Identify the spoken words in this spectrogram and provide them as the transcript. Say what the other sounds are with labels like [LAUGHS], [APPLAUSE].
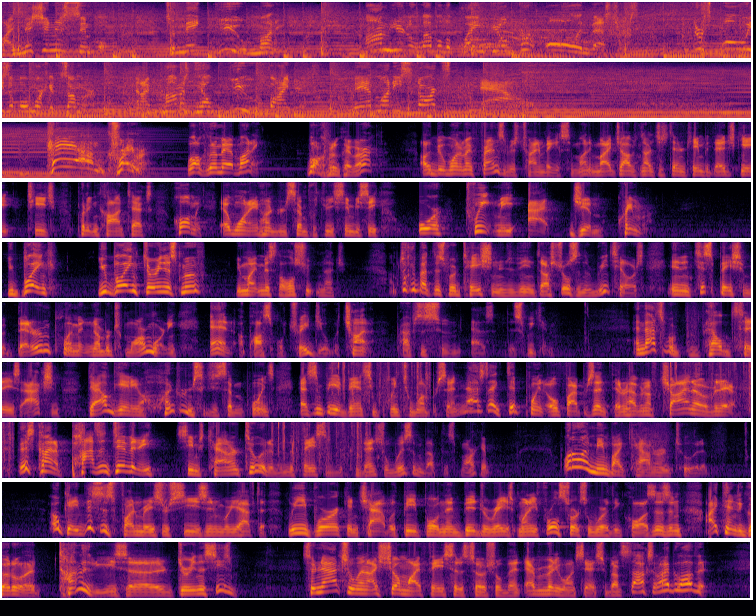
My mission is simple to make you money. I'm here to level the playing field for all investors. There's always a bull market somewhere, and I promise to help you find it. Mad Money starts now. Hey, I'm Cramer. Welcome to Mad Money. Welcome to Kramer. I'll be one of my friends is trying to make some money. My job is not just to entertain, but to educate, teach, put it in context. Call me at 1 800 743 CNBC or tweet me at Jim Cramer. You blink, you blink during this move, you might miss the whole shooting match. I'm talking about this rotation into the industrials and the retailers in anticipation of a better employment number tomorrow morning and a possible trade deal with China, perhaps as soon as this weekend. And that's what propelled today's action. Dow gaining 167 points, S&P advancing 0.21%, Nasdaq dipped 0.05%. They don't have enough China over there. This kind of positivity seems counterintuitive in the face of the conventional wisdom about this market. What do I mean by counterintuitive? Okay, this is fundraiser season where you have to leave work and chat with people and then bid to raise money for all sorts of worthy causes. And I tend to go to a ton of these uh, during the season. So naturally, when I show my face at a social event, everybody wants to ask about stocks, and I love it.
